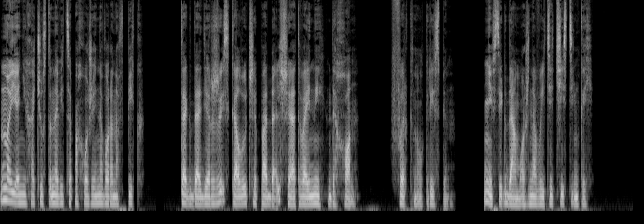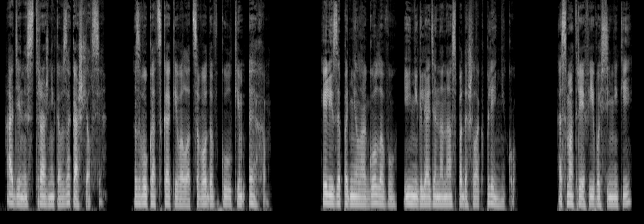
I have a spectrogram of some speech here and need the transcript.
«Но я не хочу становиться похожей на Воронов пик». «Тогда держись-ка лучше подальше от войны, Дехон», — фыркнул Криспин. Не всегда можно выйти чистенькой. Один из стражников закашлялся. Звук отскакивал от сводов гулким эхом. Элиза подняла голову и, не глядя на нас, подошла к пленнику. Осмотрев его синяки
